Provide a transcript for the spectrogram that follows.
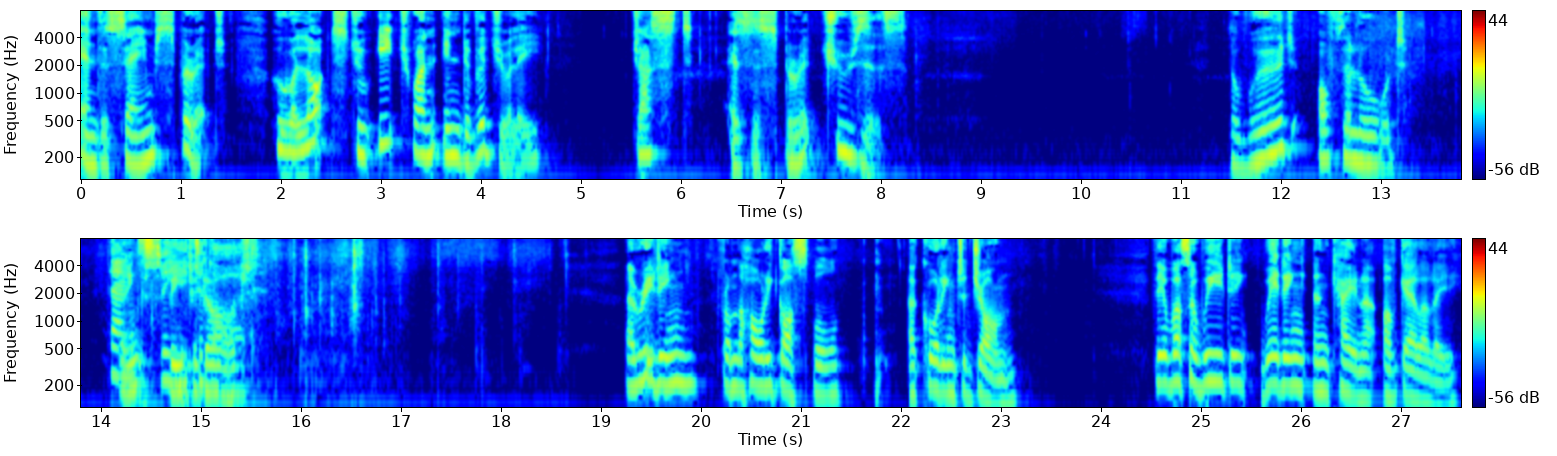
and the same Spirit, who allots to each one individually, just as the Spirit chooses. The word of the Lord. Thanks, be to God. A reading from the Holy Gospel according to John. There was a wedding, wedding in Cana of Galilee,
